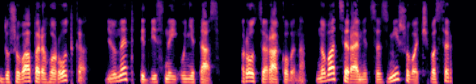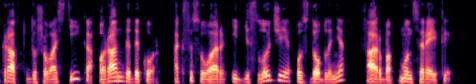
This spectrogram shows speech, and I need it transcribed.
душова перегородка, люнет, підвісний унітаз. Роце раковина, нова цераміця, змішувач, васеркрафт, душова стійка, оранде декор, аксесуари і діслоджія, оздоблення, фарба, монсерейки,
